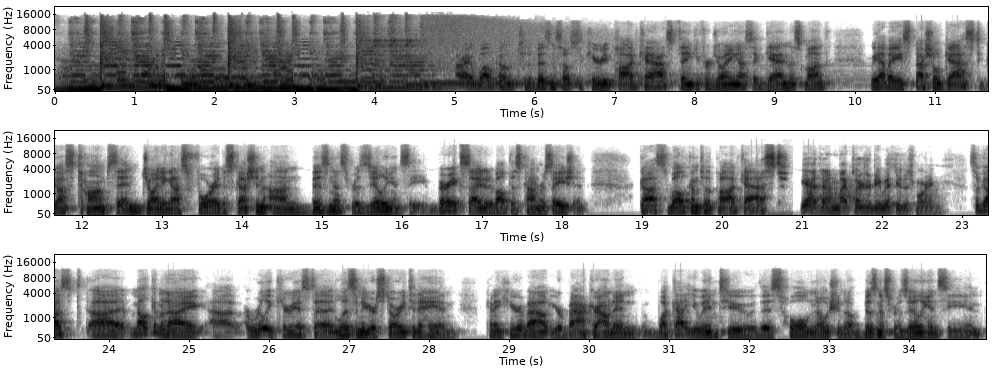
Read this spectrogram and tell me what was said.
All right, welcome to the Business of Security podcast. Thank you for joining us again this month. We have a special guest, Gus Thompson, joining us for a discussion on business resiliency. Very excited about this conversation. Gus, welcome to the podcast. Yeah, uh, my pleasure to be with you this morning. So, Gus, uh, Malcolm and I uh, are really curious to listen to your story today and kind of hear about your background and what got you into this whole notion of business resiliency and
